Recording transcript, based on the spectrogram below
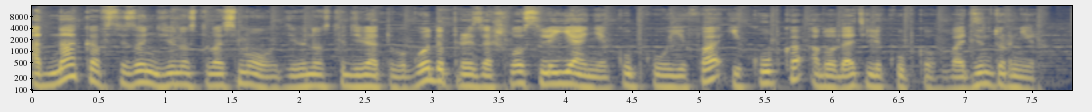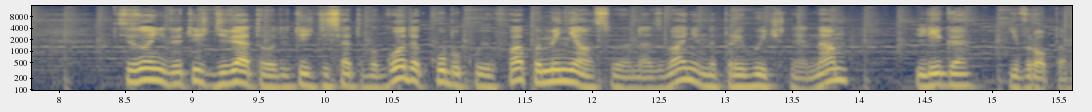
Однако в сезоне 98-99 года произошло слияние Кубка УЕФА и Кубка обладателей кубков в один турнир – сезоне 2009-2010 года Кубок УЕФА поменял свое название на привычное нам Лига Европы.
